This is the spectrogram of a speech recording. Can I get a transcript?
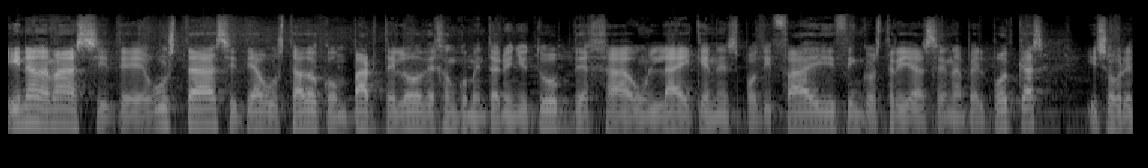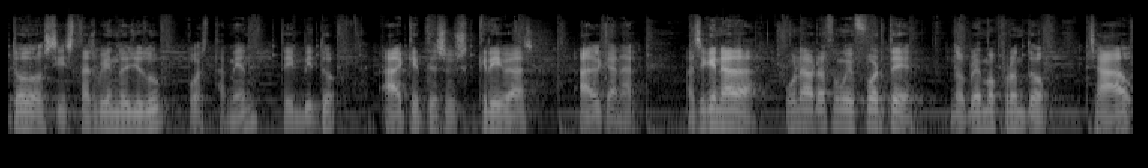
Y nada más, si te gusta, si te ha gustado, compártelo, deja un comentario en YouTube, deja un like en Spotify, 5 estrellas en Apple Podcast y sobre todo si estás viendo YouTube, pues también te invito a que te suscribas al canal. Así que nada, un abrazo muy fuerte, nos vemos pronto, chao.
